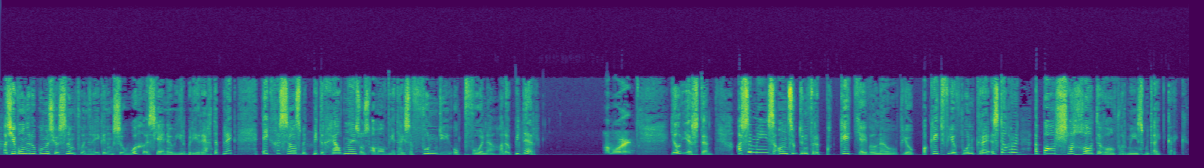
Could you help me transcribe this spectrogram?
As jy wonder hoekom is jou slimfoonrekening so hoog, is jy nou hier by die regte plek. Ek gesels met Pieter Geldenhuys. Ons almal weet hy's 'n fondie op fone. Hallo Pieter. Amore. Heel eerste, as 'n mens aansoek doen vir 'n pakket, jy wil nou vir jou pakket vir jou foon kry, is daar 'n paar slaggate waarvoor mens moet uitkyk?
